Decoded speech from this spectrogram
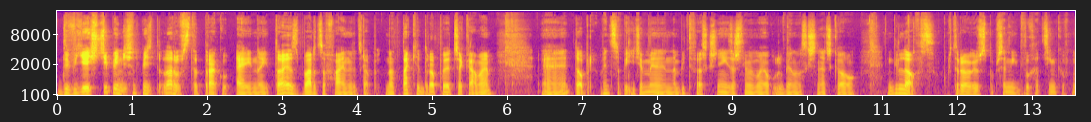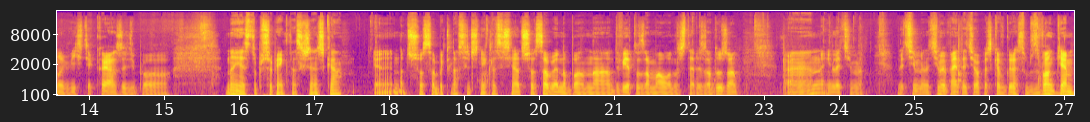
255 dolarów z traku. Ej, no i to jest bardzo fajny drop. Na takie dropy czekamy. E, dobra, więc sobie idziemy na bitwę o skrzynię i zaczniemy moją ulubioną skrzyneczką Gloves, którą już z poprzednich dwóch odcinków mogliście kojarzyć, bo no jest to przepiękna skrzyneczka. E, Na trzy osoby klasycznie, klasycznie na trzy osoby, no bo na dwie to za mało, na cztery za dużo. E, No i lecimy. Lecimy, lecimy. Pamiętajcie łapeczkę w górę z dzwonkiem.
